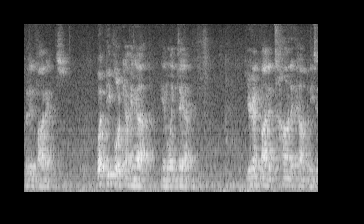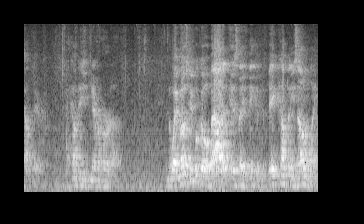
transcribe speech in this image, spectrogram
put in finance. What people are coming up in LinkedIn? You're going to find a ton of companies out there, companies you've never heard of. And the way most people go about it is they think of the big companies only.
